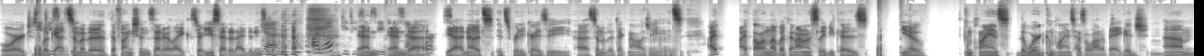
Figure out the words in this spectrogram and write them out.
or just look at some of the the functions that are like. So you said it, I didn't. Yeah. say. I love DTCC. and it's and uh, it works. yeah, no, it's it's pretty crazy. Uh, some of the technology. It's I I fell in love with it honestly because you know compliance. The word compliance has a lot of baggage, Mhm. um,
